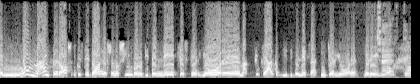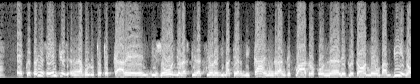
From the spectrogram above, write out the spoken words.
eh, non mai però queste donne sono simbolo di bellezza esteriore, ma più che altro di, di bellezza interiore, direi. Certo. Ecco, per esempio eh, ha voluto toccare il bisogno, l'aspirazione di maternità in un grande quadro con eh, le due donne e un bambino,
